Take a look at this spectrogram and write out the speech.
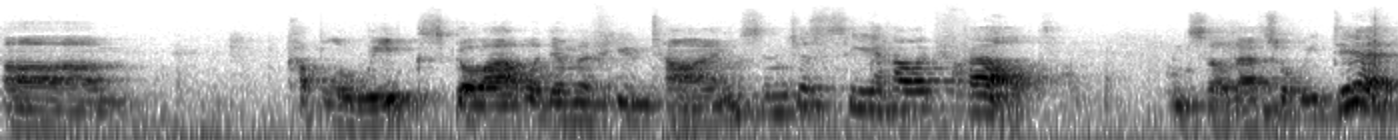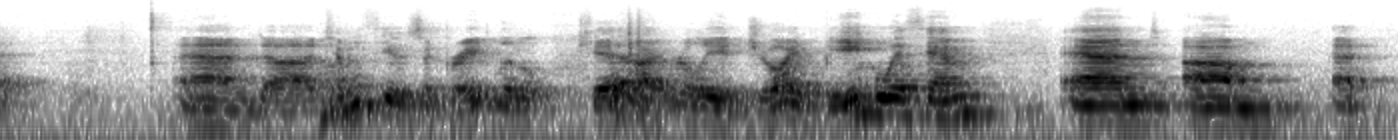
Um, a couple of weeks, go out with him a few times, and just see how it felt. And so that's what we did. And uh, Timothy was a great little kid. I really enjoyed being with him. And um, at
